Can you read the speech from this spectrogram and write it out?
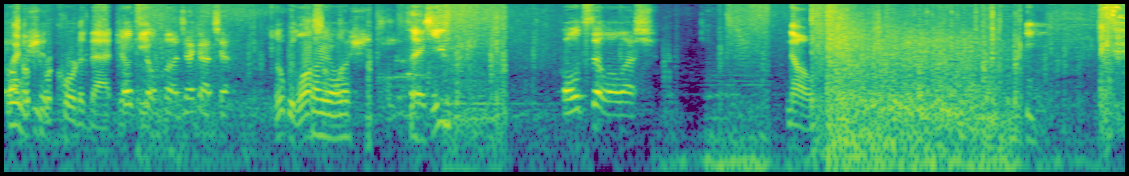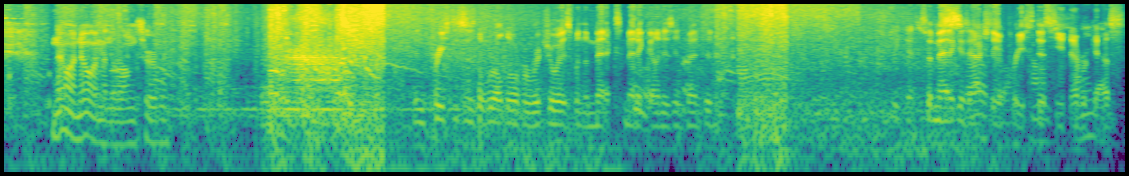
Oh, I hope oh, shit. you recorded that, Hold Junkie. still, Fudge. I gotcha. Oh, we lost Sorry, someone. Olesh. Thank you. Hold still, Olesh. No. Now I know I'm in the wrong server. And Priestesses the world over rejoice when the medic's medigun is invented. The medic is actually a priestess, you'd never guess.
